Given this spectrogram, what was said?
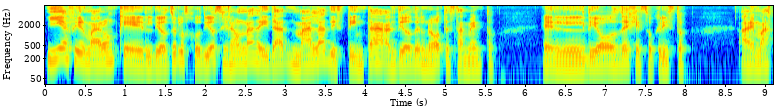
y afirmaron que el Dios de los judíos era una deidad mala distinta al Dios del Nuevo Testamento, el Dios de Jesucristo. Además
